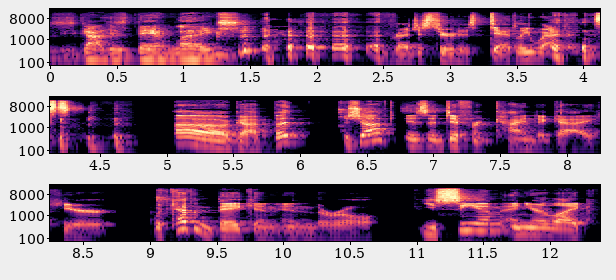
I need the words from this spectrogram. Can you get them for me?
because he's got his damn legs. registered as deadly weapons. oh god, but Jacques is a different kind of guy here. With Kevin Bacon in the role, you see him and you're like,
